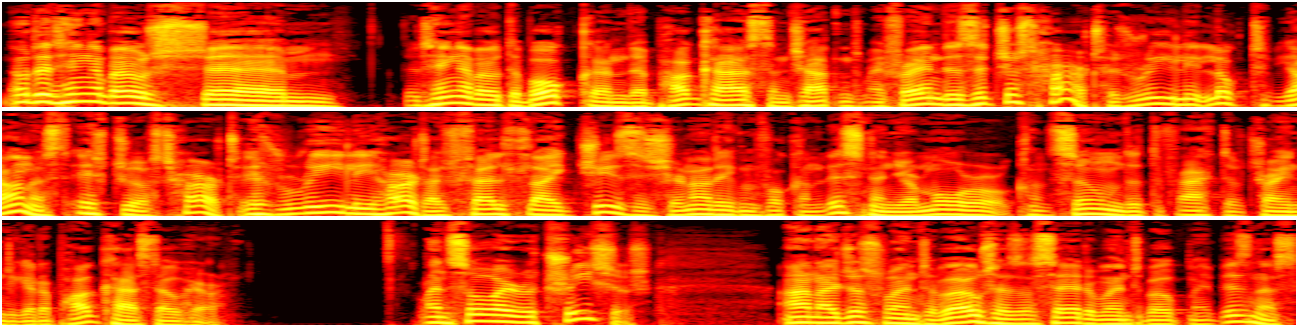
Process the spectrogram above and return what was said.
Now the thing about um, the thing about the book and the podcast and chatting to my friend is it just hurt. It really look to be honest, it just hurt. It really hurt. I felt like Jesus, you're not even fucking listening. You're more consumed at the fact of trying to get a podcast out here. And so I retreated and I just went about, as I said, I went about my business.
